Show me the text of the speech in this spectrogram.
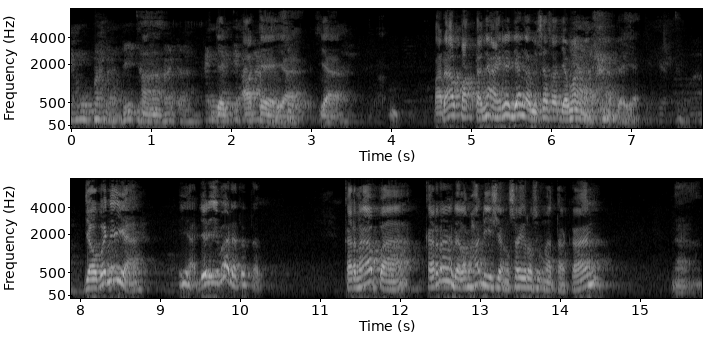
yang ubah tadi jadi uh, ibadah? Kan Oke okay, ya ya. Padahal faktanya akhirnya dia nggak bisa sholat jamaah. Ya. ya. Jawabannya ya, iya. Jadi ibadah tetap. Karena apa? Karena dalam hadis yang saya Rasul mengatakan, nah,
